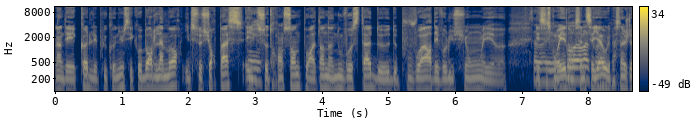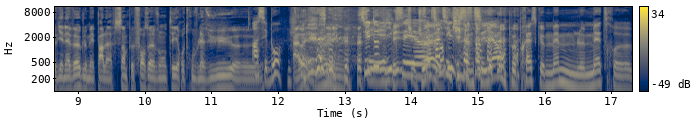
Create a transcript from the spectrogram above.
l'un des codes les plus connus, c'est qu'au bord de la mort, ils se surpassent et Oui. ils se transcendent pour atteindre un nouveau stade de, de pouvoir, d'évolution. Et, euh, et c'est ce qu'on voyait dans Senseiya, où les personnages deviennent aveugles, mais par la simple force de la volonté, ils retrouvent la vue. euh, Ah, c'est beau. ah ouais, c'est- utopique, c'est euh, pratique. Senseiya, on peut presque même le mettre euh,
